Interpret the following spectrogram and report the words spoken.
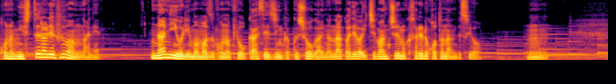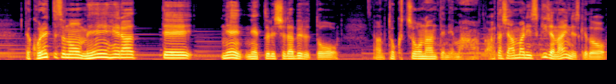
この見捨てられ不安がね、何よりもまずこの境界性人格障害の中では一番注目されることなんですよ。うん。で、これってそのメンヘラってね、ネットで調べると、あの特徴なんてね、まあ、私あんまり好きじゃないんですけど、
